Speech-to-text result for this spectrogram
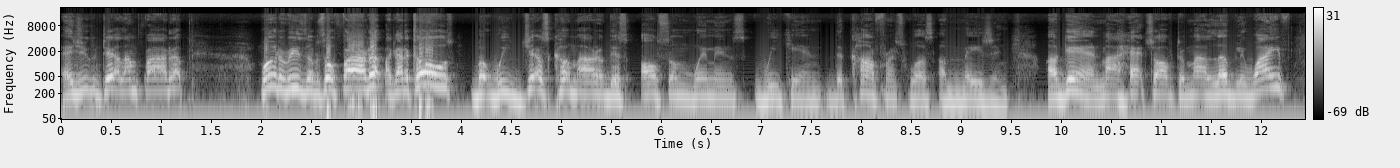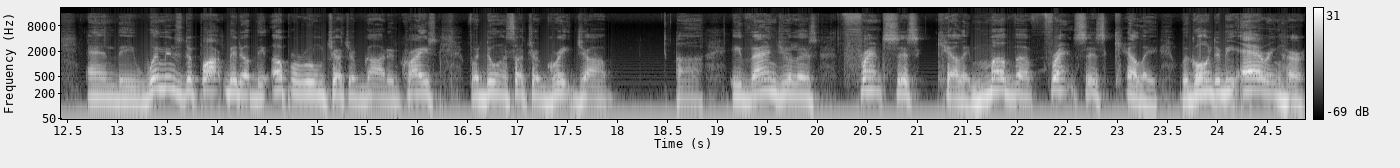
As you can tell, I'm fired up. One of the reasons I'm so fired up, I got to close, but we've just come out of this awesome women's weekend. The conference was amazing. Again, my hats off to my lovely wife and the women's department of the Upper Room Church of God in Christ for doing such a great job. Uh, evangelist Frances Kelly, Mother Frances Kelly. We're going to be airing her,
